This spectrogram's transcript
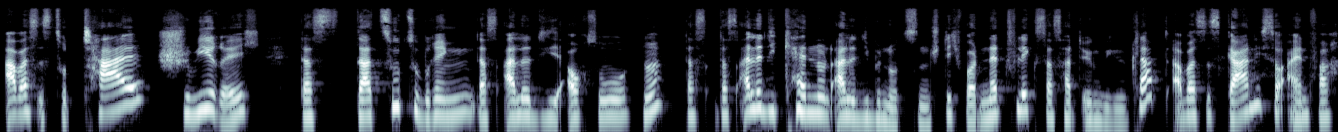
Aber es ist total schwierig, das dazu zu bringen, dass alle die auch so, ne, dass, dass alle die kennen und alle die benutzen. Stichwort Netflix, das hat irgendwie geklappt, aber es ist gar nicht so einfach,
